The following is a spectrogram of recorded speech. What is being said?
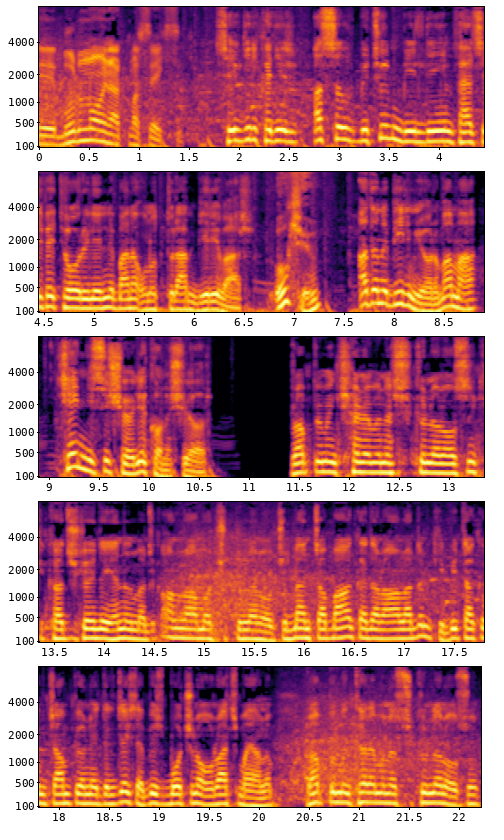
e, burnunu oynatması eksik. Sevgili Kadir, asıl bütün bildiğim felsefe teorilerini bana unutturan biri var. O kim? Adını bilmiyorum ama kendisi şöyle konuşuyor. Rabbimin keremine şükürler olsun ki Kadıköy'de yenilmedik. Allah'ıma şükürler olsun. Ben sabaha kadar ağladım ki bir takım şampiyon edilecekse biz boşuna uğraşmayalım. Rabbimin keremine şükürler olsun.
